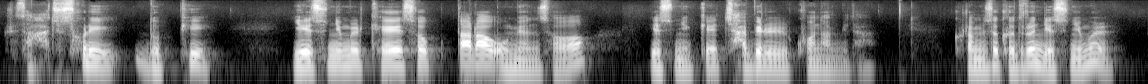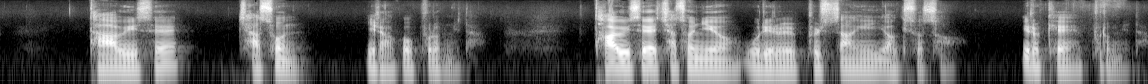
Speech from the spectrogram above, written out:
그래서 아주 소리 높이 예수님을 계속 따라오면서 예수님께 자비를 구원합니다. 그러면서 그들은 예수님을 다윗의 자손이라고 부릅니다. 다윗의 자손이여 우리를 불쌍히 여기소서 이렇게 부릅니다.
